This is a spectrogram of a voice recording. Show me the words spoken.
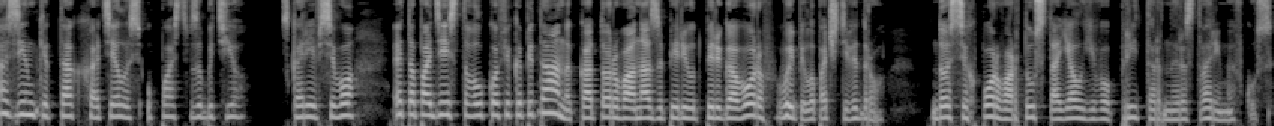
А Зинке так хотелось упасть в забытье. Скорее всего, это подействовал кофе капитана, которого она за период переговоров выпила почти ведро. До сих пор во рту стоял его приторный растворимый вкус.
